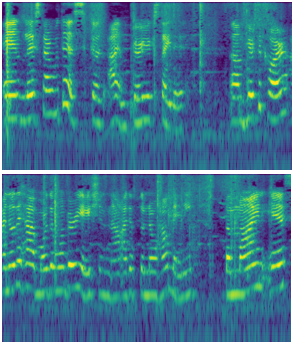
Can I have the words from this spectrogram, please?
And let's start with this because I am very excited. Um, here's the card. I know they have more than one variation now. I just don't know how many. But mine is,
